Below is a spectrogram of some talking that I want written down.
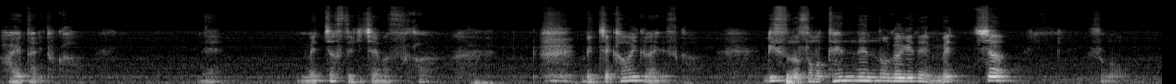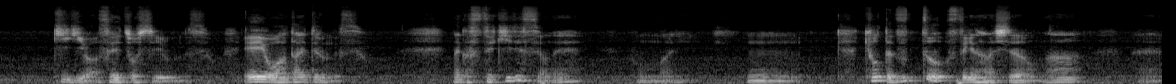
生えたりとか。ね。めっちゃ素敵ちゃいますか？めっちゃ可愛くないですか？リスのその天然のおかげでめっちゃ、その、木々は成長しているんですよ。栄養を与えてるんですよ。なんか素敵ですよね。ほんまに。うん。今日ってずっと素敵な話してたもんな。え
